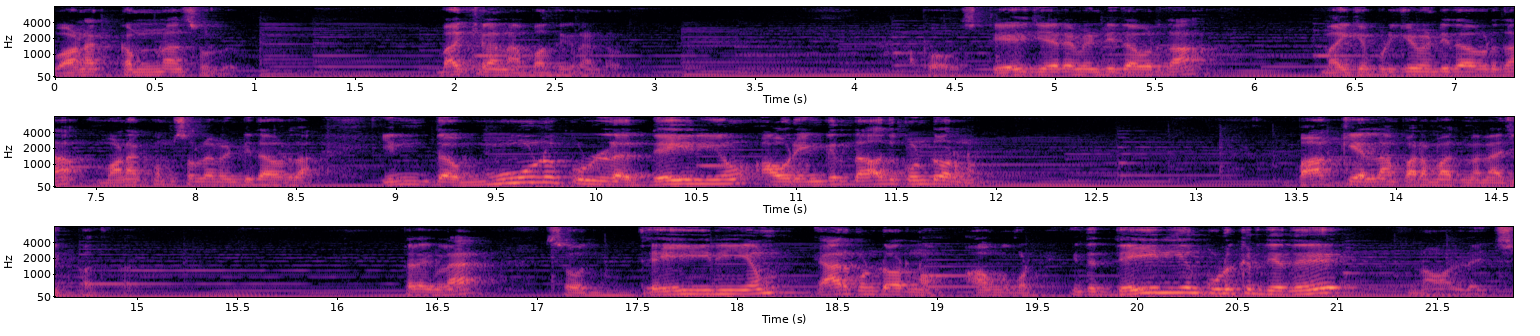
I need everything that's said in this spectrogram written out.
வணக்கம்னா சொல்லு. பாக்கியெல்லாம் நான் பார்த்துக்கிறேன் அப்போது ஸ்டேஜ் ஏற வேண்டியது அவர் தான் மைக்க பிடிக்க வேண்டியது அவர் தான் வணக்கம் சொல்ல வேண்டியது அவர் தான் இந்த மூணுக்குள்ள தைரியம் அவர் எங்கிருந்தாவது கொண்டு வரணும். பாக்கியெல்லாம் பரமாத்மா மேஜிக் பார்த்துப்பார். சரிங்களா ஸோ தைரியம் யார் கொண்டு வரணும்? அவங்க கொண்டு. இந்த தைரியம் கொடுக்கறது எது? நாலேஜ்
